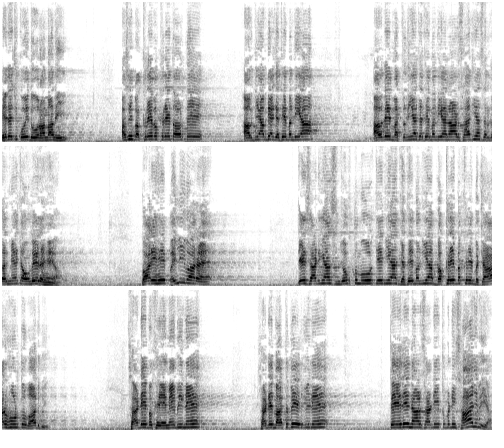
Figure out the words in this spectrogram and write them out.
ਇਹਦੇ 'ਚ ਕੋਈ ਦੋ ਰਾਮਾ ਨਹੀਂ। ਅਸੀਂ ਵੱਖਰੇ ਵੱਖਰੇ ਤੌਰ ਤੇ ਆਪਦੀਆਂ ਆਪਦੀਆਂ ਜਥੇਬੰਦੀਆਂ, ਆਪਦੇ ਮਤ ਦੀਆਂ ਜਥੇਬੰਦੀਆਂ ਨਾਲ ਸਾਂਝੀਆਂ ਸਰਗਰਮੀਆਂ 'ਚ ਆਉਂਦੇ ਰਹੇ ਆ ਪਰ ਇਹ ਪਹਿਲੀ ਵਾਰ ਹੈ ਕਿ ਸਾਡੀਆਂ ਸੰਯੁਕਤ ਮੋਰਚੇ ਦੀਆਂ ਜਥੇਬੰਦੀਆਂ ਵੱਖਰੇ ਵੱਖਰੇ ਵਿਚਾਰ ਹੋਣ ਤੋਂ ਬਾਅਦ ਵੀ ਸਾਡੇ ਬਖਰੇਵੇਂ ਵੀ ਨੇ, ਸਾਡੇ ਮਤਭੇਦ ਵੀ ਨੇ ਤੇ ਇਹਦੇ ਨਾਲ ਸਾਡੀ ਇੱਕ ਵੱਡੀ ਸਾਂਝ ਵੀ ਆ।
